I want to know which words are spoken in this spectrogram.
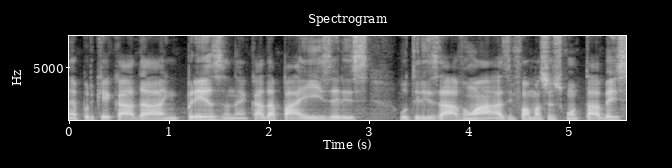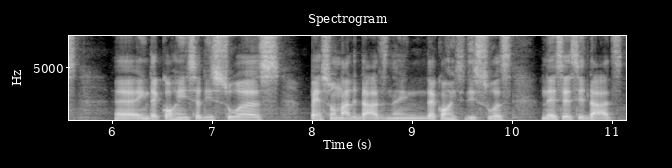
né, porque cada empresa, né, cada país, eles utilizavam a, as informações contábeis é, em decorrência de suas personalidades, né, em decorrência de suas necessidades.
